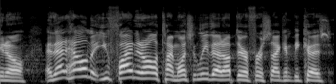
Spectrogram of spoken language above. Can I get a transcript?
You know, and that helmet, you find it all the time. I want you leave that up there for a second because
